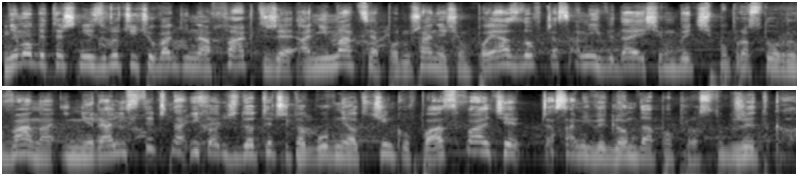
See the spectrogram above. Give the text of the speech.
Nie mogę też nie zwrócić uwagi na fakt, że animacja poruszania się pojazdów czasami wydaje się być po prostu rwana i nierealistyczna i choć dotyczy to głównie odcinków po asfalcie, czasami wygląda po prostu brzydko.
